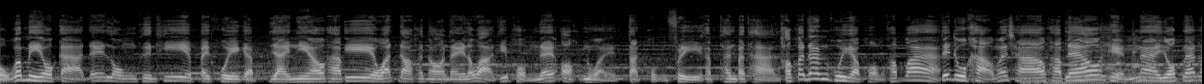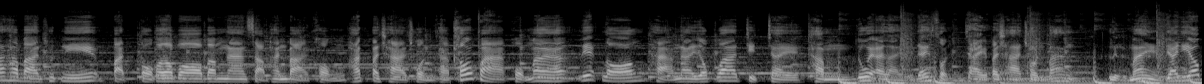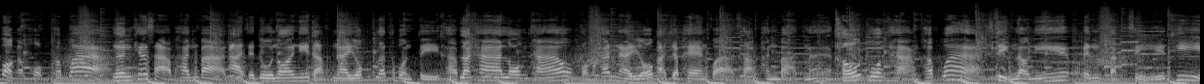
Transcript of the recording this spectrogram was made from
ผมก็มีโอกาสได้ลงพื้นที่ไปคุยกับยายเนียวครับ ที่วัดดาวคะนองในระหว่างที่ผมได้ออกหน่วยตัดผมฟรีครับท่านประธานเขาก็นั่งคุยกับผมครับว่าได้ดูข่าวเมื่อเช้าครับ แล้วเห็นนายกและรัฐบาลชุดนี้ ปัดตกพรบบำนาญ3,000 บาทของพรรคประชาชนครับเขาฝากผมมาเรียกร้องถามนายกว่าจิตใจทำด้วยอะไรได้สนใจประชาชนบ้าง หรือไม่ ยายเนียบอกกับผมครับว่าเงินแค่ 3,000 บาท อาจจะดูน้อยนิดกับนายกรัฐมนตรีครับ ราคารองเท้าของท่านนายกอาจจะแพงกว่า 3,000 บาทมาก เขาทวงถามครับว่าสิ่งเหล่านี้เป็นศักดิ์ศรีที่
